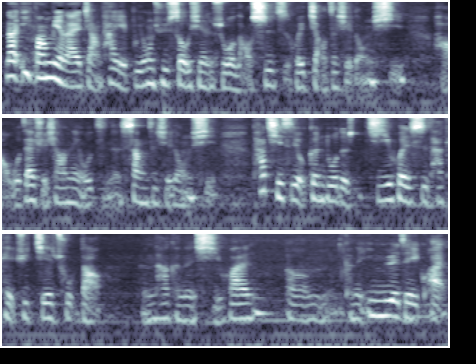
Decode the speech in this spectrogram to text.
那一方面来讲，他也不用去受限说老师只会教这些东西。好，我在学校内我只能上这些东西。他其实有更多的机会是他可以去接触到，可能他可能喜欢，嗯，可能音乐这一块，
